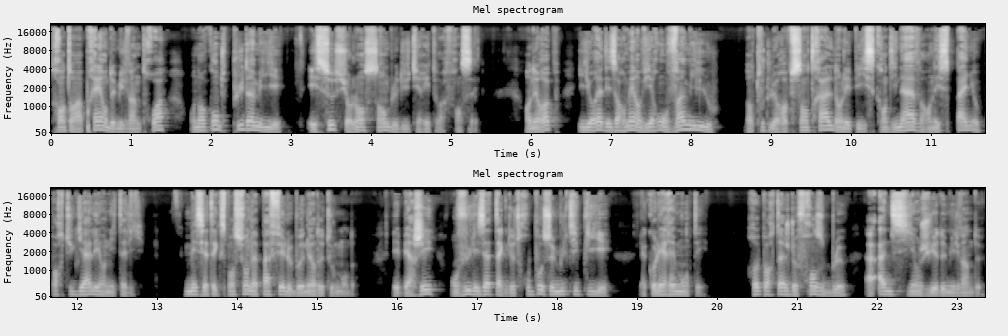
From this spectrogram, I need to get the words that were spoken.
Trente ans après, en 2023, on en compte plus d'un millier, et ce sur l'ensemble du territoire français. En Europe, il y aurait désormais environ 20 000 loups, dans toute l'Europe centrale, dans les pays scandinaves, en Espagne, au Portugal et en Italie. Mais cette expansion n'a pas fait le bonheur de tout le monde. Les bergers ont vu les attaques de troupeaux se multiplier, la colère est montée. Reportage de France Bleu à Annecy en juillet 2022.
